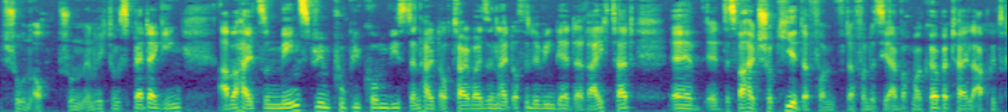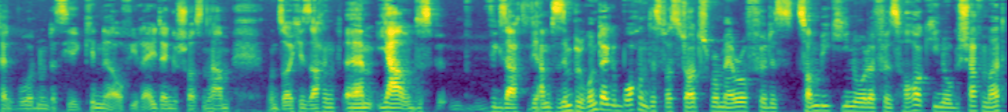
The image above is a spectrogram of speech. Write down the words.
schon auch schon in Richtung Spatter ging, aber halt so ein Mainstream-Publikum, wie es dann halt auch teilweise Night of the Living Dead erreicht hat, äh, das war halt schockiert davon, davon, dass hier einfach mal Körperteile abgetrennt wurden und dass hier Kinder auf ihre Eltern geschossen haben und solche Sachen. Ähm, ja, und das, wie gesagt, wir haben es simpel runtergebrochen, das, was George Romero für das Zombie-Kino oder für das Horror-Kino geschaffen hat,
